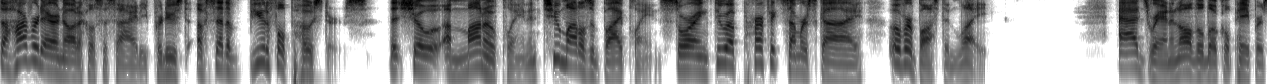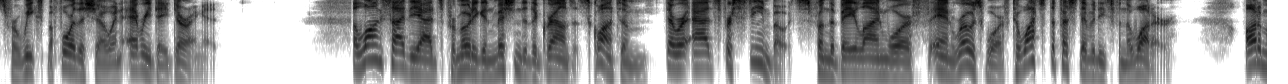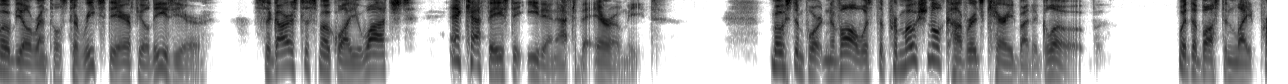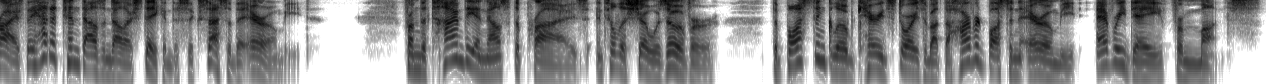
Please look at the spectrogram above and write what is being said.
The Harvard Aeronautical Society produced a set of beautiful posters that show a monoplane and two models of biplanes soaring through a perfect summer sky over Boston Light. Ads ran in all the local papers for weeks before the show and every day during it. Alongside the ads promoting admission to the grounds at Squantum, there were ads for steamboats from the Bayline Wharf and Rowes Wharf to watch the festivities from the water, automobile rentals to reach the airfield easier, cigars to smoke while you watched, and cafes to eat in after the Aero meet. Most important of all was the promotional coverage carried by the Globe. With the Boston Light Prize, they had a $10,000 stake in the success of the Aero meet. From the time they announced the prize until the show was over, the Boston Globe carried stories about the Harvard Boston Aero meet every day for months.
